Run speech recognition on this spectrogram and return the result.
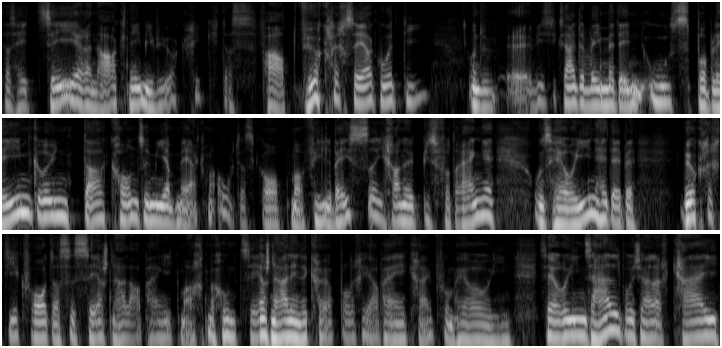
das hat sehr eine angenehme Wirkung. Das fährt wirklich sehr gut ein. Und äh, wie Sie gesagt haben, wenn man dann aus Problemgründen konsumiert, merkt man, oh, das geht mir viel besser, ich kann etwas verdrängen. Und das Heroin hat eben wirklich die Gefahr, dass es sehr schnell abhängig macht. Man kommt sehr schnell in eine körperliche Abhängigkeit vom Heroin. Das Heroin selber ist eigentlich keine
